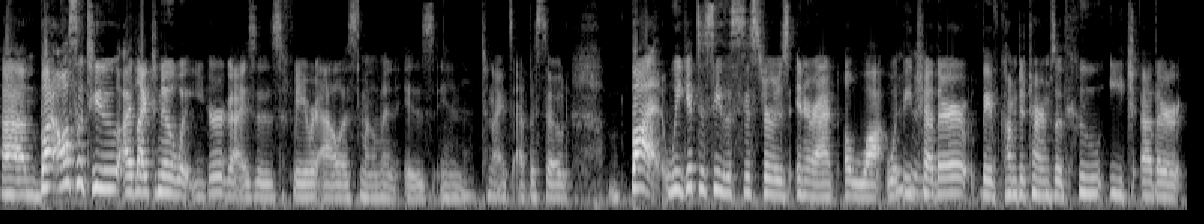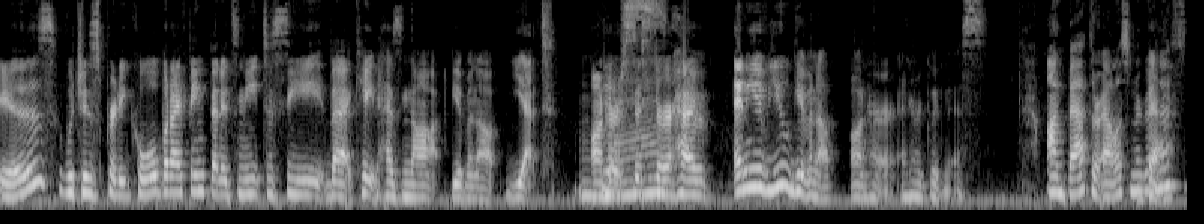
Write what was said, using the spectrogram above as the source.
Um, but also, too, I'd like to know what your guys' favorite Alice moment is in tonight's episode. But we get to see the sisters interact a lot with each mm-hmm. other. They've come to terms with who each other is, which is pretty cool. But I think that it's neat to see that Kate has not given up yet on her mm-hmm. sister. Have any of you given up on her and her goodness? On Beth or Alice and her goodness?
